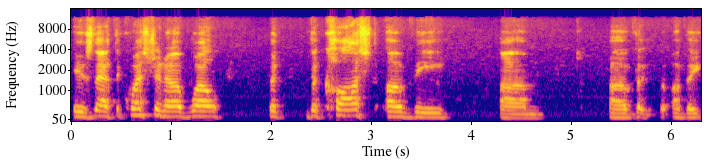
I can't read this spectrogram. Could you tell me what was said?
is that the question of, well, the, the cost of the um, of the of the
